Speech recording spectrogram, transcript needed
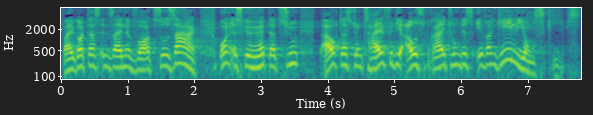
weil Gott das in seinem Wort so sagt. Und es gehört dazu auch, dass du einen Teil für die Ausbreitung des Evangeliums gibst.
